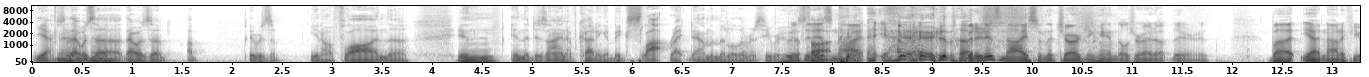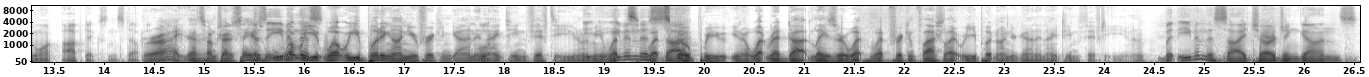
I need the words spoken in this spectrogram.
Yeah. So Yeah, I that was didn't know a that was a, a it was a you know a flaw in the in in the design of cutting a big slot right down the middle of the receiver. Who'd have thought? is nice. yeah, right. Who'd have thought? but it is nice when the charging handle's right up there. But yeah, not if you want optics and stuff. like Right, that. that's what I'm trying to say. is even what were you what were you putting on your freaking gun in Well, 1950? You know what I mean? What what scope were you? You know what red dot laser? What what freaking flashlight were you putting on your gun in 1950? You know? But even the side charging guns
